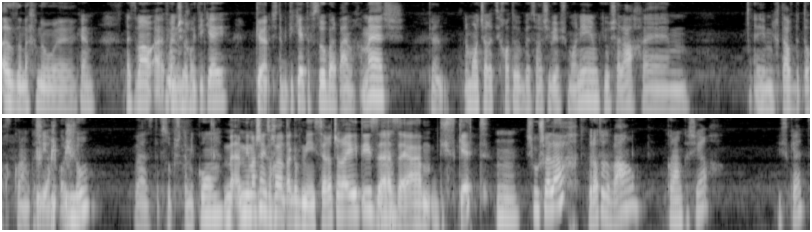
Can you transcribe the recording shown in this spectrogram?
אז אנחנו... אה, כן. אז מה, איפה היינו. ב-BTK? כן, שאת ה-BTK תפסו ב-2005, כן. למרות שהרציחות היו בשנות ה-70-80, כי הוא שלח אה, אה, מכתב בתוך קולן קשיח כלשהו, ואז תפסו פשוט את המיקום. ממה שאני זוכרת, אגב, מסרט שראיתי, זה אז זה היה דיסקט שהוא שלח. זה לא אותו דבר? כונן קשיח? דיסקט?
